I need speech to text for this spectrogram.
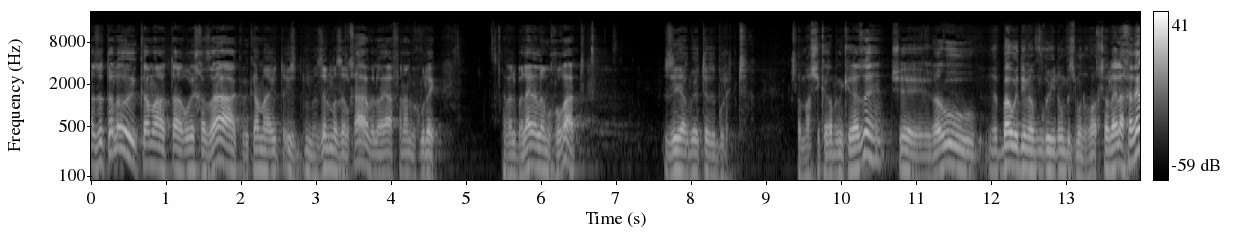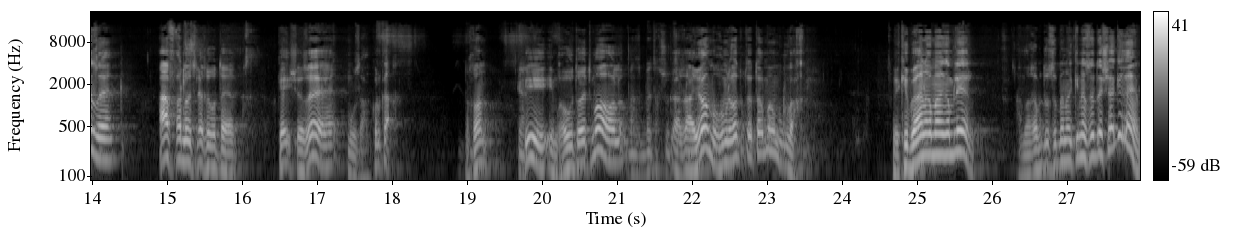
אז זה תלוי כמה אתה רואה חזק וכמה היית- מזל מזלך ולא היה אפנן וכולי. אבל בלילה למחרת זה יהיה הרבה יותר בולט. עכשיו, מה שקרה במקרה הזה, שראו, באו עדים ואמרו ראיינו בזמנו, עכשיו לילה אחרי זה, אף אחד לא הצליח לראות את הערך, אוקיי? שזה מוזר כל כך, נכון? כן. כי אם ראו אותו אתמול, אז. אז היום אמורים לראות אותו יותר מרווח. וקיבלן רמן גמליאל. אמר רב דוסו בן ארקינס ידי שקר הם.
